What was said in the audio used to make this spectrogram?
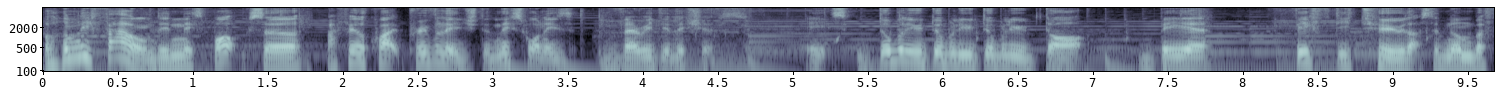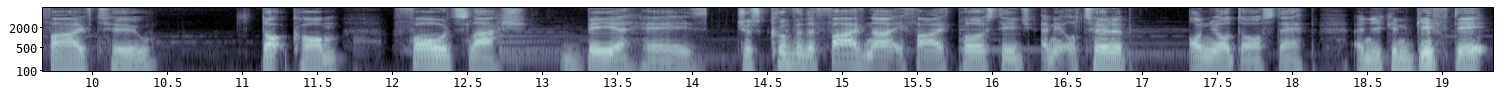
Only found in this box, so I feel quite privileged, and this one is very delicious. It's www.beer52, that's the number 52, dot com forward slash beer haze. Just cover the 5.95 postage and it'll turn up on your doorstep and you can gift it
